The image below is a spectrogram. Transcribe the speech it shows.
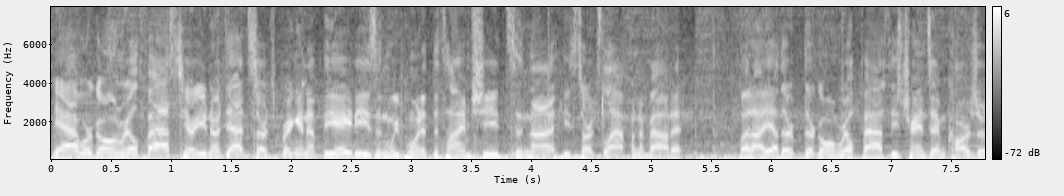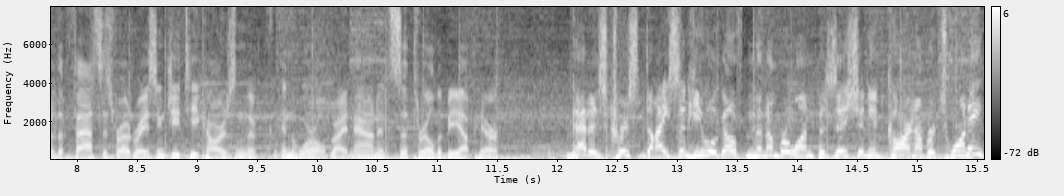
Yeah, we're going real fast here. You know, Dad starts bringing up the 80s, and we point at the timesheets, and uh, he starts laughing about it. But uh, yeah, they're, they're going real fast. These Trans Am cars are the fastest road racing GT cars in the in the world right now, and it's a thrill to be up here. That is Chris Dyson. He will go from the number one position in car number 20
